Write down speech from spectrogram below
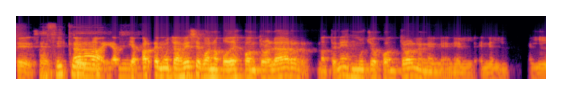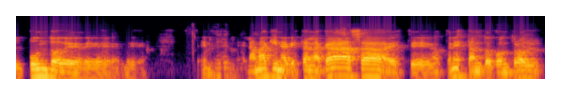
Sí, sí, sí. y, eh, aparte muchas veces vos no podés controlar, no tenés mucho control en el, en el, en el, punto de, en, la máquina que está en la casa, este, no tenés tanto control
